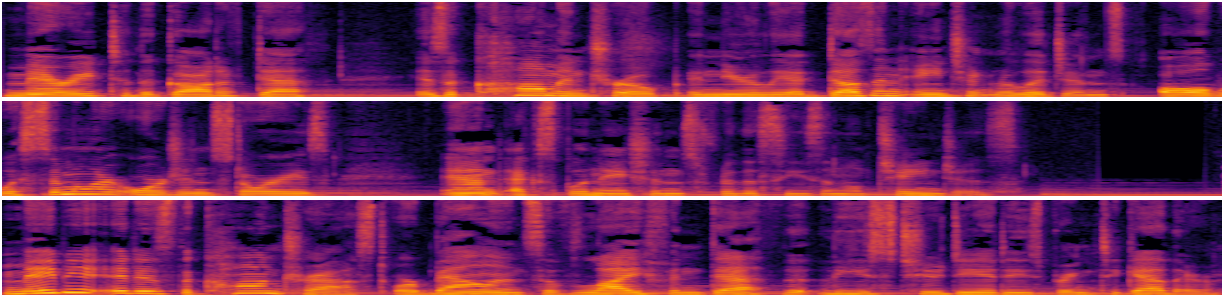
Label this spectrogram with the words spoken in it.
married to the god of death, is a common trope in nearly a dozen ancient religions, all with similar origin stories and explanations for the seasonal changes. Maybe it is the contrast or balance of life and death that these two deities bring together.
